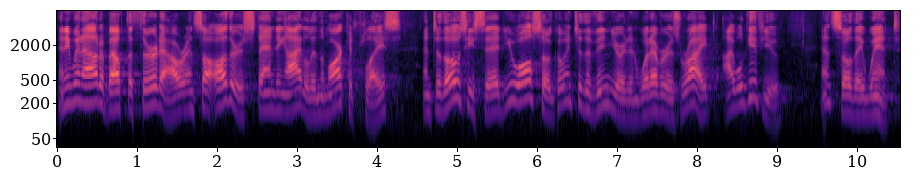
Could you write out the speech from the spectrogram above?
and he went out about the third hour and saw others standing idle in the marketplace. And to those he said, you also go into the vineyard and whatever is right, I will give you. And so they went.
